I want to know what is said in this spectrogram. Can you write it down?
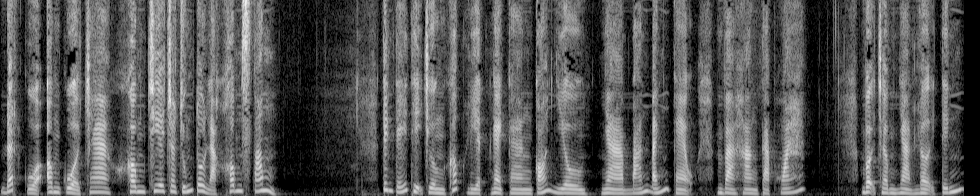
Đất của ông của cha không chia cho chúng tôi là không xong. Kinh tế thị trường khốc liệt ngày càng có nhiều nhà bán bánh kẹo và hàng tạp hóa. Vợ chồng nhà lợi tính,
